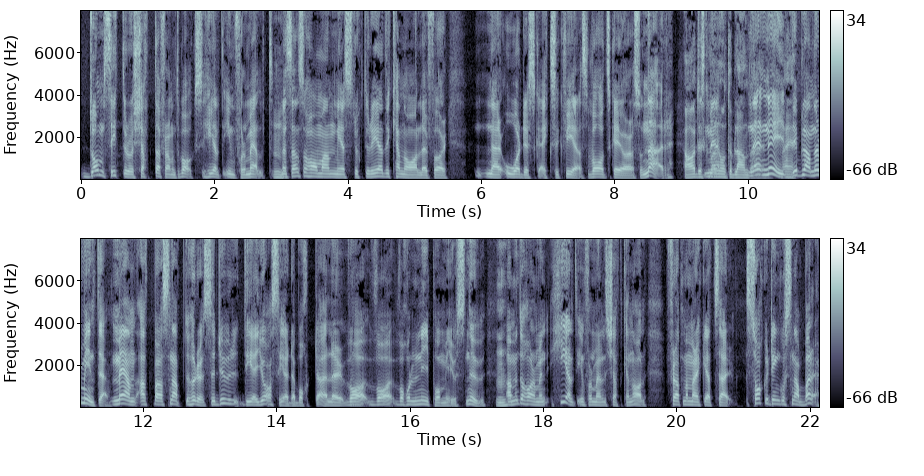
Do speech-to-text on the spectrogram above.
De sitter och chattar fram och tillbaks helt informellt. Mm. Men sen så har man mer strukturerade kanaler för när order ska exekveras. Vad ska göras och när. Ja, det ska man Men- nog inte blanda. Nej, nej, det blandar de inte. Men att bara snabbt, hörru, ser du det jag ser där borta? Eller vad, vad, vad håller ni på med just nu? Mm. Ja, men då har de en helt informell chattkanal. För att man märker att så här, saker och ting går snabbare,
